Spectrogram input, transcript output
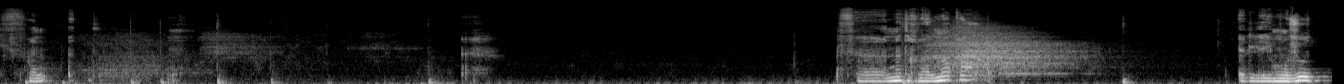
فن... فندخل على الموقع اللي موجود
